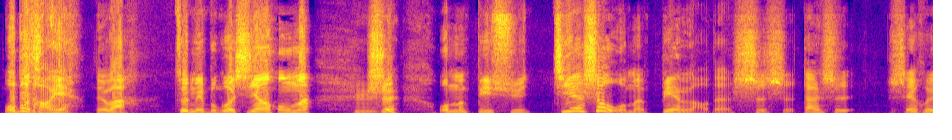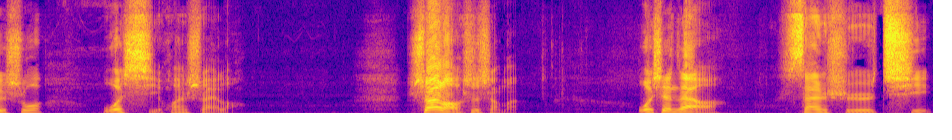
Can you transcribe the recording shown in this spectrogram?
我不讨厌，对吧？最美不过夕阳红嘛。嗯是我们必须接受我们变老的事实，但是谁会说我喜欢衰老？衰老是什么？我现在啊，三十七，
